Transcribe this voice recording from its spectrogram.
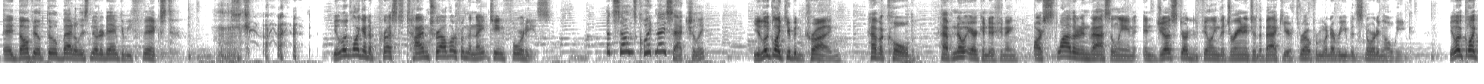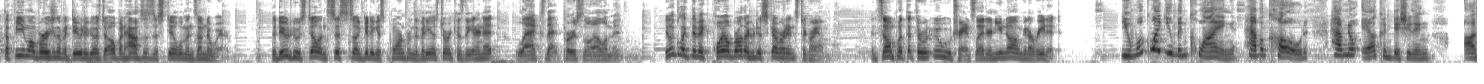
Hey, don't feel too bad, at least Notre Dame can be fixed. you look like a depressed time traveler from the 1940s. That sounds quite nice, actually. You look like you've been crying, have a cold, have no air conditioning, are slathered in Vaseline, and just started feeling the drainage at the back of your throat from whatever you've been snorting all week. You look like the female version of a dude who goes to open houses to steal women's underwear. The dude who still insists on getting his porn from the video store because the internet lacks that personal element. You look like the McPoyle brother who discovered Instagram. And someone put that through an uwu translator and you know I'm gonna read it. You look like you've been crying, have a cold, have no air conditioning, are,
